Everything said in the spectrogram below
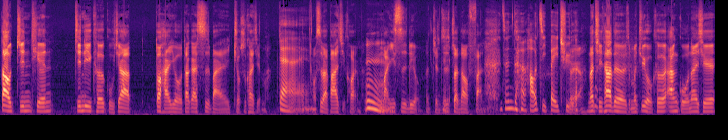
到今天，金利科股价都还有大概四百九十块钱嘛。对，哦，四百八十几块嘛，嗯，买一四六，那简直是赚到翻，真的好几倍去了。对啊，那其他的什么聚友科、安国那一些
